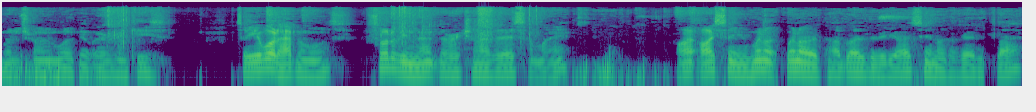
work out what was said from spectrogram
Gotta try and work out where everything is. So yeah, what happened was, sort of in that direction over there somewhere, I, I seen when I when I uploaded the video, I seen like a red flash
